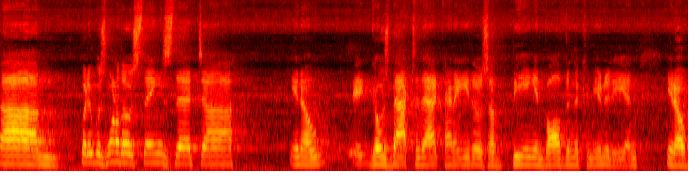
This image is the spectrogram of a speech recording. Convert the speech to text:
Um, but it was one of those things that, uh, you know, it goes back to that kind of ethos of being involved in the community. And, you know,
